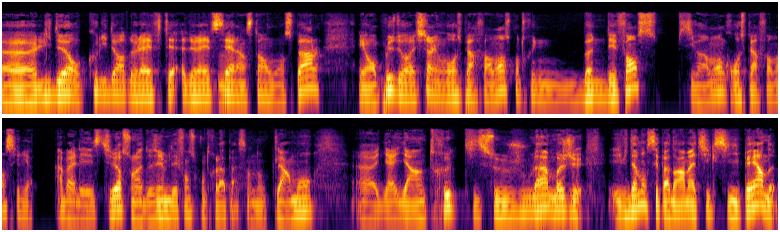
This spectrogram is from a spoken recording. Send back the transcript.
euh, leader ou co-leader de l'AFC à l'instant où on se parle, et en plus de réussir une grosse performance contre une bonne défense, si vraiment grosse performance il y a. Ah bah les Steelers sont la deuxième défense contre la passe, hein. donc clairement euh, il y, a, y, a, un truc qui se joue là. Moi, je, évidemment, c'est pas dramatique s'ils perdent,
